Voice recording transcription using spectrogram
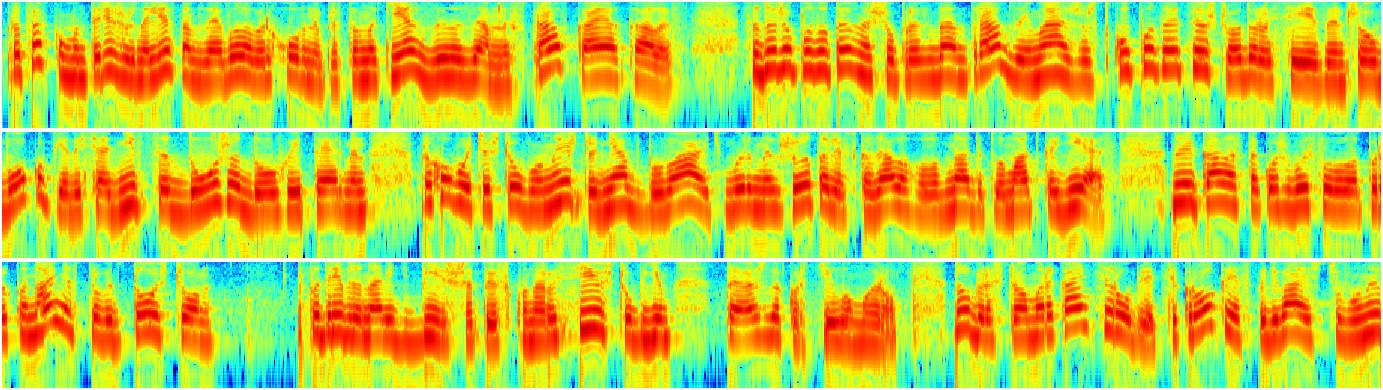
Про це в коментарі журналістам заявила верховний представник ЄС з іноземних справ Кая Калес. Це дуже позитивно, що президент Трамп займає жорстку позицію щодо Росії. З іншого боку, 50 днів це дуже довгий термін, враховуючи, що вони щодня вбивають мирних жителів, сказала головна дипломатка ЄС. Ну і Калас також висловила переконання з приводу того, що. Потрібно навіть більше тиску на Росію, щоб їм теж закортіло миру. Добре, що американці роблять ці кроки. Я сподіваюся, що вони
